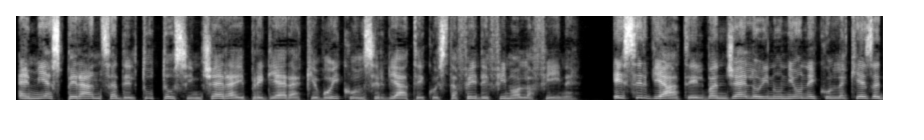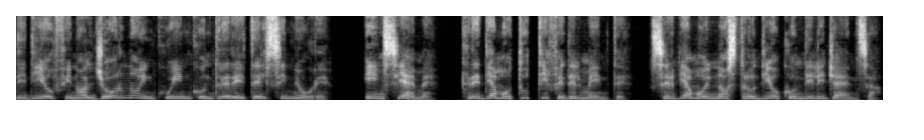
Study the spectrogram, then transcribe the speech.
È mia speranza del tutto sincera e preghiera che voi conserviate questa fede fino alla fine, e serviate il Vangelo in unione con la Chiesa di Dio fino al giorno in cui incontrerete il Signore. Insieme, crediamo tutti fedelmente, serviamo il nostro Dio con diligenza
